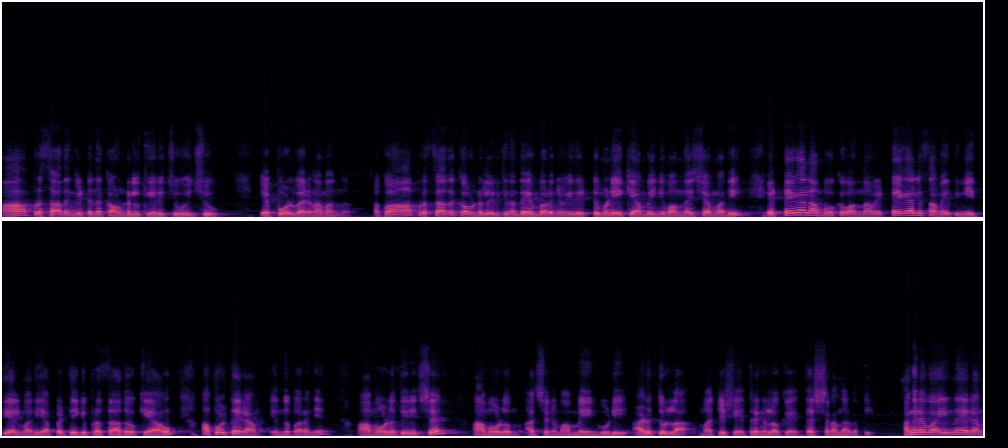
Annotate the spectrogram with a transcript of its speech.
ആ പ്രസാദം കിട്ടുന്ന കൗണ്ടറിൽ കയറി ചോദിച്ചു എപ്പോൾ വരണമെന്ന്? അപ്പോൾ ആ പ്രസാദ കൗണ്ടറിൽ ഇരിക്കുന്ന അദ്ദേഹം പറഞ്ഞു ഇത് എട്ട് മണിയൊക്കെ ആകുമ്പോൾ ഇങ്ങ് വന്നേച്ചാൽ മതി. എട്ടേകാല ആകുമ്പോൾ ഒക്കെ വന്നാൽ എട്ടേകാല സമയത്ത് ഇങ്ങ് എത്തിയാൽ മതി. അപ്പോഴത്തേക്ക് പ്രസാദം ഒക്കെ ആവും. അപ്പോൾ തരാം എന്ന് പറഞ്ഞ് ആ മോൾ തിരിച്ച് ആ മോളും അച്ഛനും അമ്മയും കൂടി അടുത്തുള്ള മറ്റു ക്ഷേത്രങ്ങളിലൊക്കെ ദർശനം നടത്തി. അങ്ങനെ വൈകുന്നേരം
